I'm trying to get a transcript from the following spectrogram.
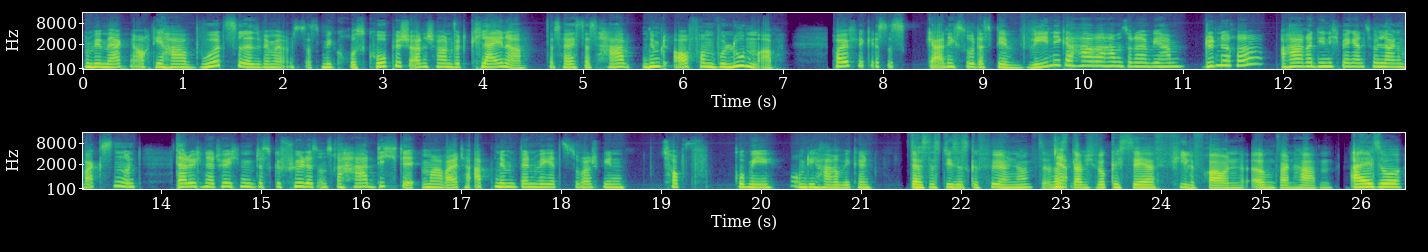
Und wir merken auch, die Haarwurzel, also wenn wir uns das mikroskopisch anschauen, wird kleiner. Das heißt, das Haar nimmt auch vom Volumen ab. Häufig ist es gar nicht so, dass wir weniger Haare haben, sondern wir haben dünnere Haare, die nicht mehr ganz so lang wachsen und dadurch natürlich das Gefühl, dass unsere Haardichte immer weiter abnimmt, wenn wir jetzt zum Beispiel einen Zopfgummi um die Haare wickeln. Das ist dieses Gefühl, ne? was, ja. glaube ich, wirklich sehr viele Frauen irgendwann haben. Also,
